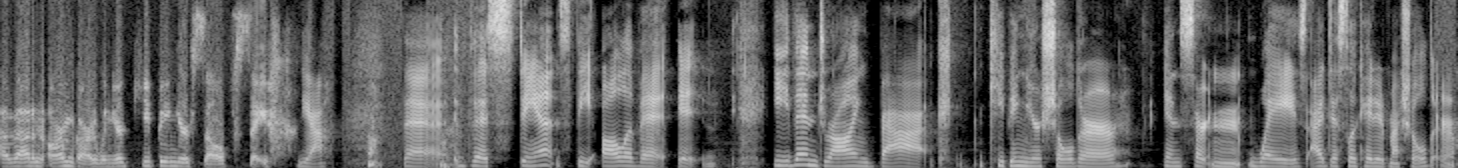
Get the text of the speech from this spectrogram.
about an arm guard when you're keeping yourself safe. Yeah. The the stance, the all of it, it even drawing back, keeping your shoulder in certain ways. I dislocated my shoulder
